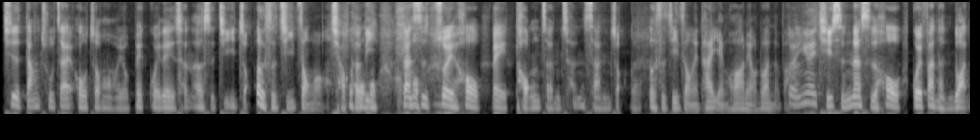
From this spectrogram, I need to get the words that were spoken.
其实当初在欧洲哦，有被归类成二十几种二十几种哦，巧克力，但是最后被统整成三种。哦二十几种也太眼花缭乱了吧？，对，因为其实那时候规范很乱，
